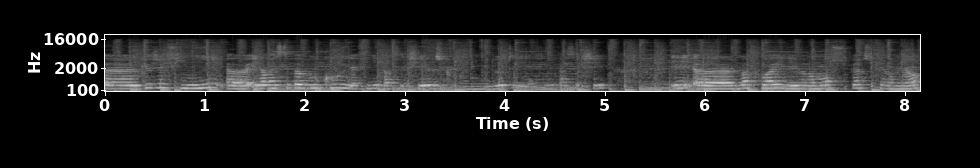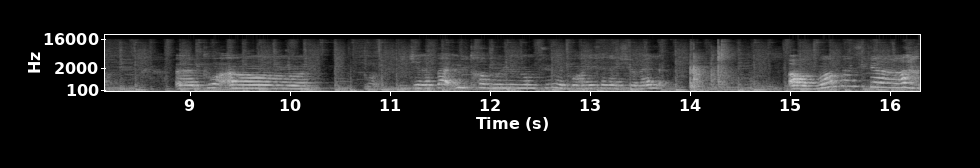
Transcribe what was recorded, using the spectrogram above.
Euh, que j'ai fini, euh, il en restait pas beaucoup, il a fini par sécher parce que j'en ai mis d'autres et il a fini par sécher. Et ma foi, il est vraiment super super bien. pour un, je dirais pas ultra volume non plus, mais pour un effet naturel, au revoir mascara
